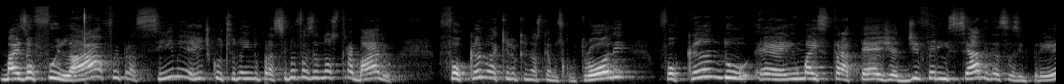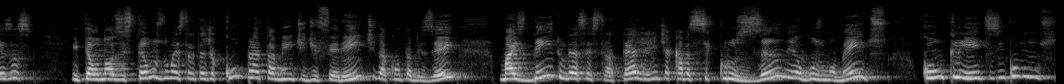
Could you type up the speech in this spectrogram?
Mas eu fui lá, fui para cima e a gente continua indo para cima fazendo nosso trabalho, focando naquilo que nós temos controle, focando é, em uma estratégia diferenciada dessas empresas. Então, nós estamos numa estratégia completamente diferente da Contabilizei, mas dentro dessa estratégia a gente acaba se cruzando em alguns momentos com clientes em comuns.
